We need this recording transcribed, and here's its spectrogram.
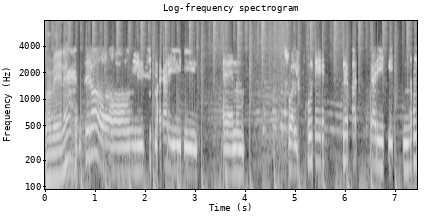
va bene. Però mm, sì, magari eh, non- su alcune, alcune parti magari non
